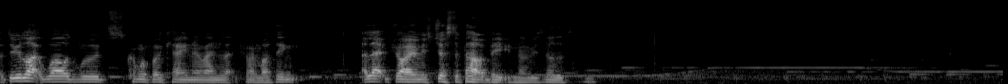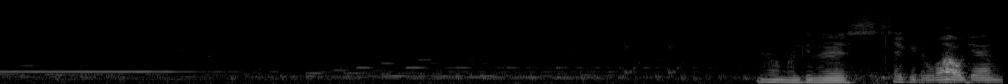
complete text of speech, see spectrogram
I do like Wildwoods, Grumble Volcano, and Electrodrome. I think Electrodrome is just about beating those other two. Oh my goodness, it's taking a while again.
